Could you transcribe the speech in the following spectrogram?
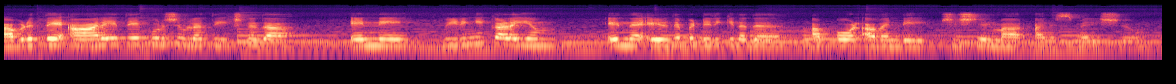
അവിടുത്തെ ആലയത്തെക്കുറിച്ചുള്ള തീക്ഷ്ണത എന്നെ വിഴുങ്ങിക്കളയും എന്ന് എഴുതപ്പെട്ടിരിക്കുന്നത് അപ്പോൾ അവന്റെ ശിഷ്യന്മാർ അനുസ്മരിച്ചു.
